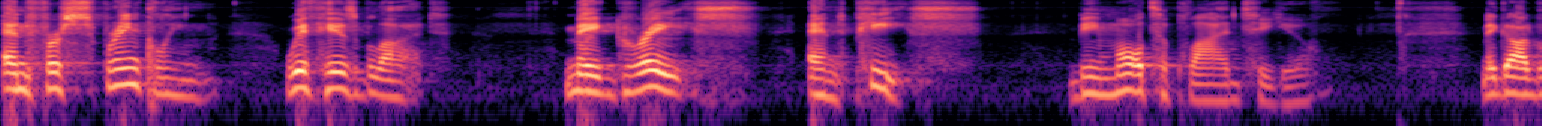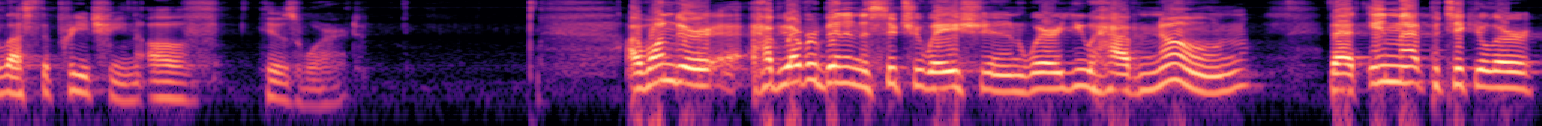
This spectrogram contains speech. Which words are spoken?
and for sprinkling with his blood. May grace and peace be multiplied to you. May God bless the preaching of his word. I wonder have you ever been in a situation where you have known that in that particular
